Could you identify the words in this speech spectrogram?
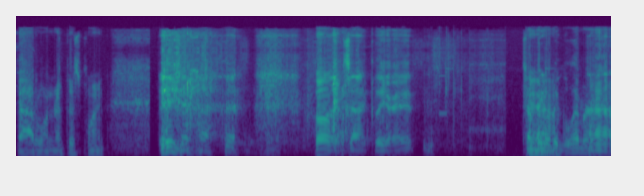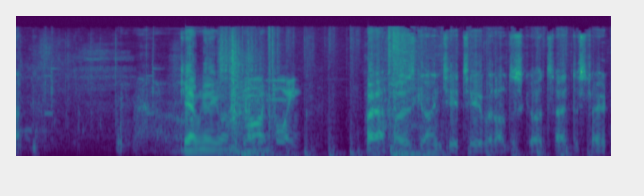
bad one at this point. yeah. well, exactly right. Something Yeah. with a glimmer. Uh, Okay, I'm gonna go in the Hard building. point. well, I was going to too, but I'll just go outside to start.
